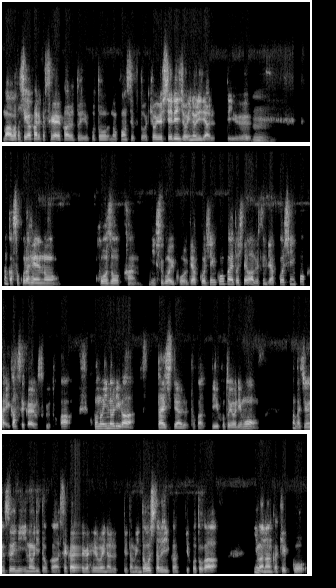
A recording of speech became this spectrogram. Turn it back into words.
まあ私が変われば世界が変わるということのコンセプトを共有している以上祈りであるっていう、うん、なんかそこら辺の構造感にすごいこう逆行信仰会としては別に逆行信仰会が世界を救うとか、この祈りが大事であるとかっていうことよりも、なんか純粋に祈りとか世界が平和になるっていうためにどうしたらいいかっていうことが、今なんか結構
